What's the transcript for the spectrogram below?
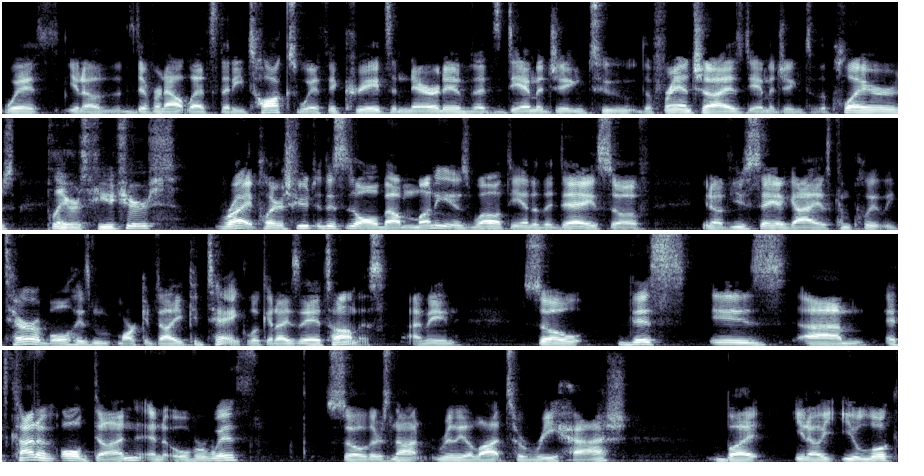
with you know the different outlets that he talks with, it creates a narrative that's damaging to the franchise, damaging to the players, players' futures. Right, players' future. This is all about money as well. At the end of the day, so if you know if you say a guy is completely terrible, his market value could tank. Look at Isaiah Thomas. I mean, so this is um, it's kind of all done and over with. So there's not really a lot to rehash. But you know, you look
